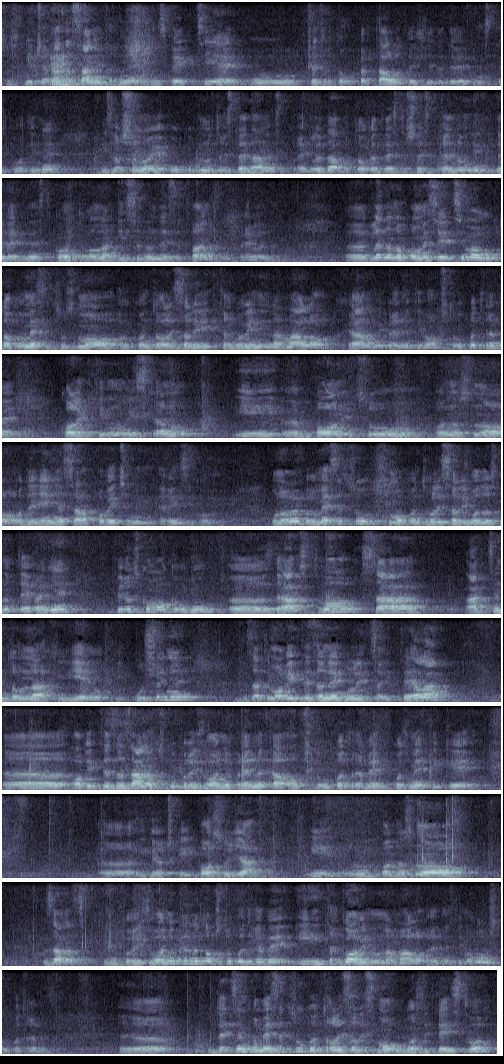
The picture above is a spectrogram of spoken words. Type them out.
Što se tiče rada sanitarne inspekcije, u četvrtom kvartalu 2019. godine izvršeno je ukupno 311 pregleda, od toga 206 redovnih, 19 kontrolna i 70 vanrednih pregleda. E, Gledano po mesecima, u oktobru mesecu smo kontrolisali trgovine na malo hranom i predmetima opšte upotrebe, kolektivnu ishranu i e, bolnicu, odnosno odeljenja sa povećanim rizikom. U novembru mesecu smo kontrolisali vodosnabdevanje u Pirotskom okrugu, e, zdravstvo sa akcentom na higijenu i pušenje, zatim objekte za negu lica i tela, e, objekte za zanatsku proizvodnju predmeta opšte upotrebe, kozmetike, igračke i posuđa, i, odnosno zanatsku proizvodnju predmeta opšte upotrebe i trgovinu na malo predmetima opšte upotrebe. U decembru mesecu kontrolisali smo ugostiteljstvo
